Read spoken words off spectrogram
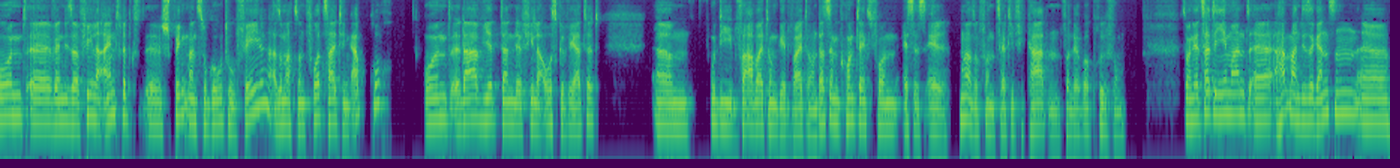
Und äh, wenn dieser Fehler eintritt, äh, springt man zu Go-to-Fail, also macht so einen vorzeitigen Abbruch. Und äh, da wird dann der Fehler ausgewertet. Ähm, und die Verarbeitung geht weiter. Und das im Kontext von SSL, ne, also von Zertifikaten, von der Überprüfung. So, und jetzt hatte jemand, äh, hat man diese ganzen, äh,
